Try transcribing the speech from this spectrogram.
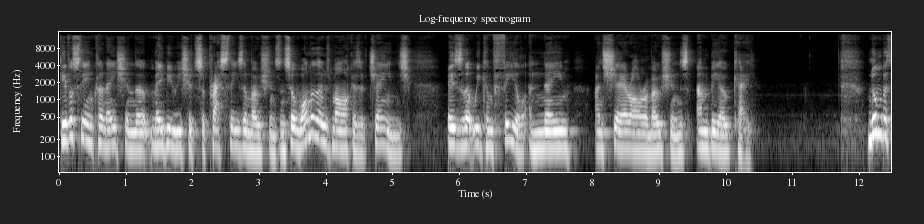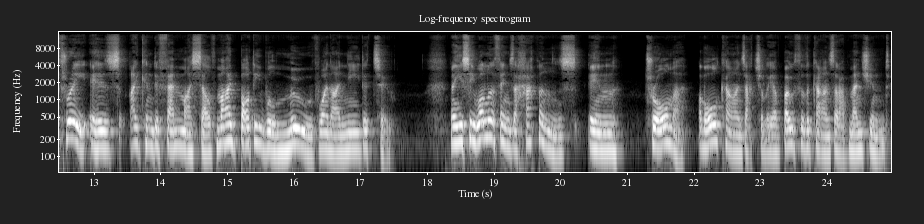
give us the inclination that maybe we should suppress these emotions. And so one of those markers of change is that we can feel and name and share our emotions and be okay. Number three is I can defend myself. My body will move when I need it to. Now, you see, one of the things that happens in trauma of all kinds, actually, of both of the kinds that I've mentioned,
